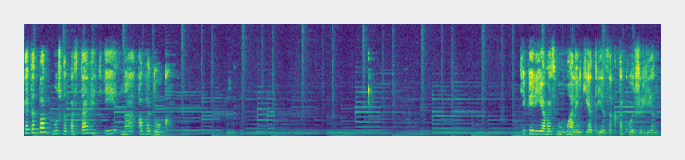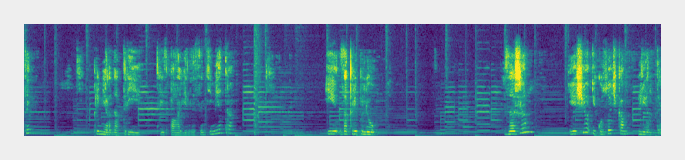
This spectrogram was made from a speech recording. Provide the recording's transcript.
Этот бант можно поставить и на ободок. Теперь я возьму маленький отрезок такой же ленты, примерно 3-3,5 сантиметра и закреплю зажим еще и кусочком ленты.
